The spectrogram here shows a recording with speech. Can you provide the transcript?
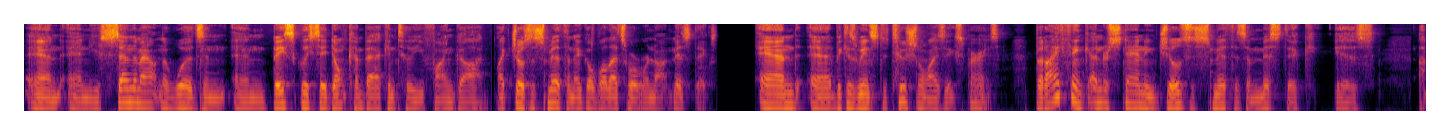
and and you send them out in the woods and and basically say, don't come back until you find God, like Joseph Smith." And I go, "Well, that's where we're not mystics." And uh, because we institutionalize the experience. But I think understanding Joseph Smith as a mystic is a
